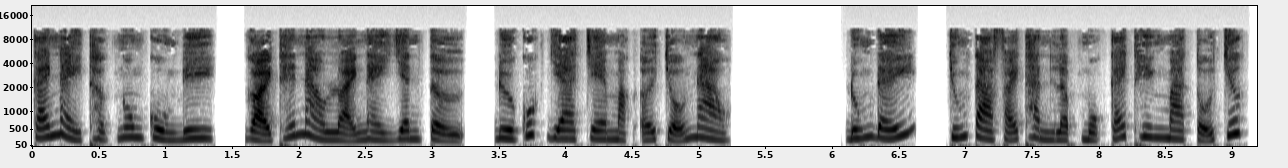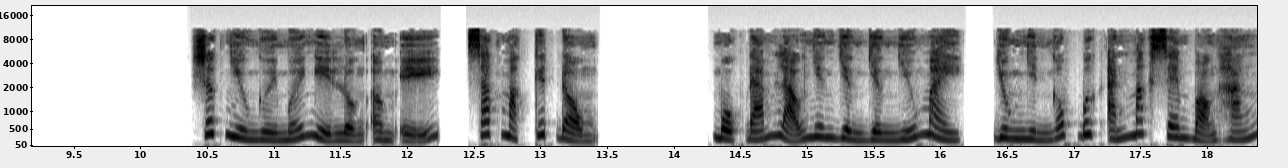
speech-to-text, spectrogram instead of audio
cái này thật ngông cuồng đi, gọi thế nào loại này danh tự, đưa quốc gia che mặt ở chỗ nào. Đúng đấy, chúng ta phải thành lập một cái thiên ma tổ chức. Rất nhiều người mới nghị luận ầm ĩ, sắc mặt kích động. Một đám lão nhân dần dần nhíu mày, dùng nhìn ngốc bức ánh mắt xem bọn hắn.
